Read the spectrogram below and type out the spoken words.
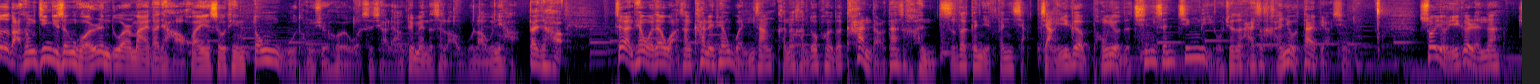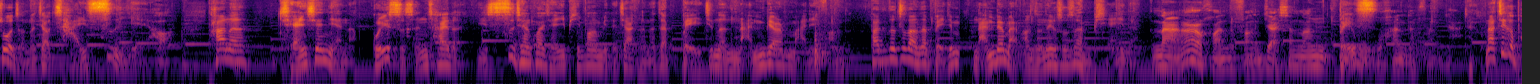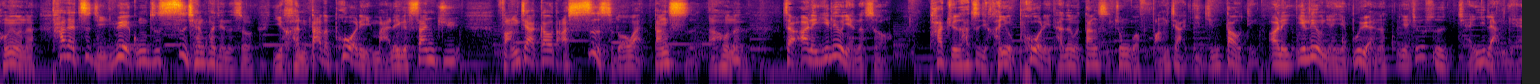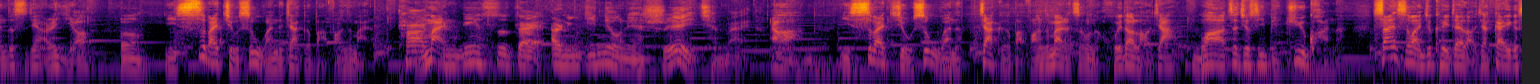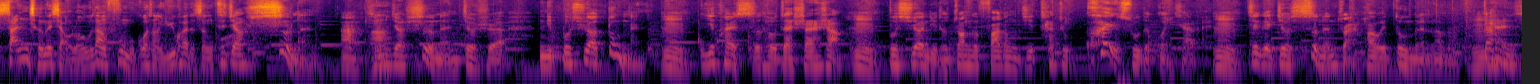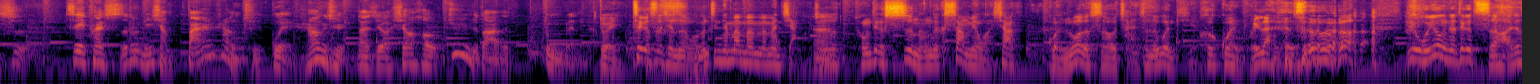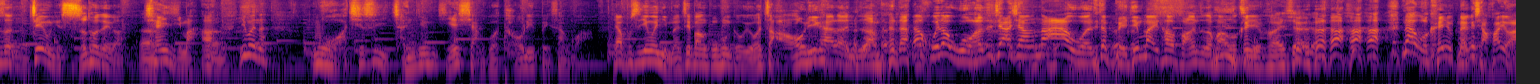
坐着打通经济生活任督二脉，大家好，欢迎收听东吴同学会，我是小梁，对面的是老吴，老吴你好。大家好，这两天我在网上看了一篇文章，可能很多朋友都看到了，但是很值得跟你分享，讲一个朋友的亲身经历，我觉得还是很有代表性的。说有一个人呢，作者呢叫柴四爷哈，他呢前些年呢鬼使神差的以四千块钱一平方米的价格呢，在北京的南边买了一房子。大家都知道，在北京南边买房子那个时候是很便宜的，南二环的房价相当于北五环的房价。那这个朋友呢，他在自己月工资四千块钱的时候，以很大的魄力买了一个三居，房价高达四十多万。当时，然后呢，在二零一六年的时候，他觉得他自己很有魄力，他认为当时中国房价已经到顶。二零一六年也不远了，也就是前一两年的时间而已哦。嗯，以四百九十五万的价格把房子买了，他卖肯定是在二零一六年十月以前卖的。啊，以四百九十五万的价格把房子卖了之后呢，回到老家，哇，这就是一笔巨款呢。三十万就可以在老家盖一个三层的小楼，让父母过上愉快的生活。这叫势能啊！什么叫势能？就是你不需要动能，嗯，一块石头在山上，嗯，不需要里头装个发动机，它就快速的滚下来，嗯，这个就势能转化为动能了嘛。但是这块石头你想搬上去、滚上去，那就要消耗巨大的动人的。对这个事情呢，我们今天慢慢慢慢讲，就是从这个势能的上面往下滚落的时候产生的问题和滚回来的时候，因为我用的这个词哈，就是借用你石头这个迁移嘛啊，因为呢，我其实曾经也想过逃离北上广。要不是因为你们这帮狐朋狗友，我早离开了，你知道吗？要回到我的家乡，那我在北京卖一套房子的话，我可以 那我可以买个小花园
